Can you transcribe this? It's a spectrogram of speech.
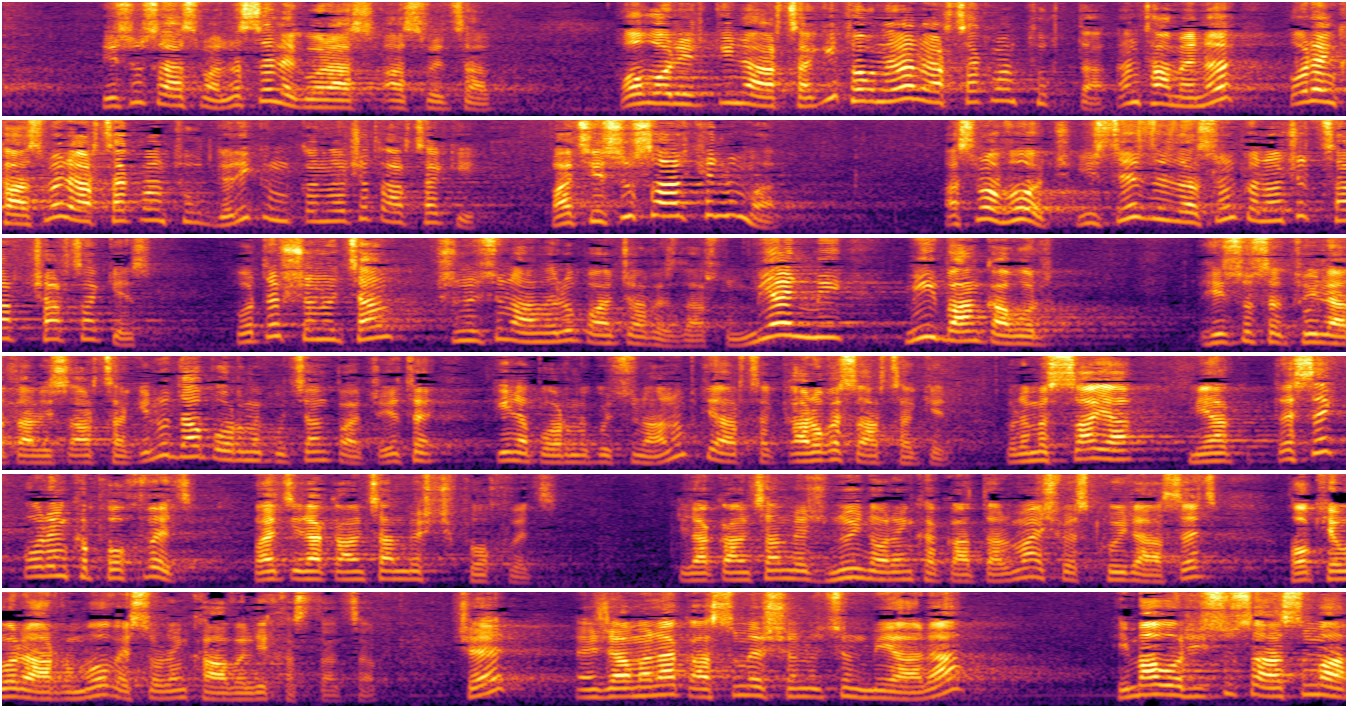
Հիսուսը ասում է, լսել եք որ ասվեցավ։ Ով որ իր կինը արցակի, թող նրան արցակման թուղթ տա։ Ընդամենը օրենքը ասում է արցակման թուղթ գրի կնոջը արցակի։ Բայց Հիսուսը արգելում է։ Ասում է ոչ, ես ձեզ ասում կնոջը չարցակես որտեղ շնության շնություն անելու պատճառ ես դարձնում։ Միայն մի մի բան կա, որ Հիսուսը թույլ է տալիս արցակելու, դա pornokության պատճառ։ Եթե կինը pornokություն անում, պետք է արցակ, կարող ես արցակել։ Ուրեմն սա է միակ, տեսեք, օրենքը փոխվեց, բայց իրականության մեջ չփոխվեց։ Իրականության մեջ նույն օրենքը կատարվում է, ինչպես քույրը ասեց, հոգևոր առումով այս օրենքը ավելի խստացավ։ Չէ՞։ Այն ժամանակ ասում էր շնություն մի արա, Հիմա որ Հիսուսը ասում է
